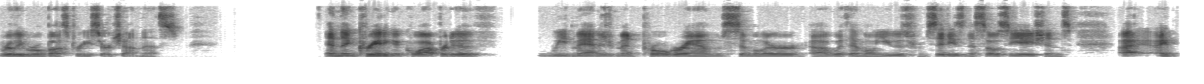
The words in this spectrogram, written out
really robust research on this. And then creating a cooperative weed management program similar uh, with MOUs from cities and associations. I,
